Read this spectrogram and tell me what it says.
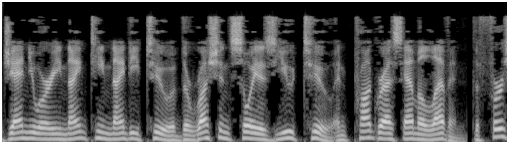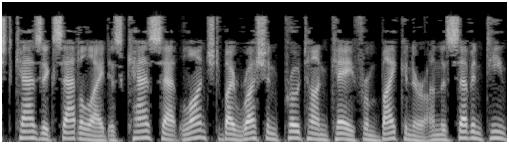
January 1992 of the Russian Soyuz U-2 and Progress M11 the first Kazakh satellite is KazSat launched by Russian Proton K from Baikonur on 17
